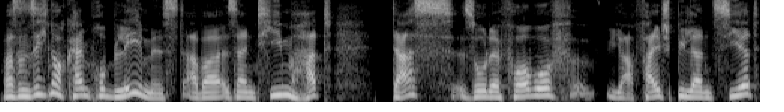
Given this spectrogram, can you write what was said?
was an sich noch kein Problem ist, aber sein Team hat das, so der Vorwurf, ja, falsch bilanziert,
